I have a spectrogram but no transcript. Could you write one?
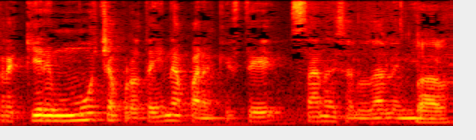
requiere mucha proteína para que esté sano y saludable. Claro.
